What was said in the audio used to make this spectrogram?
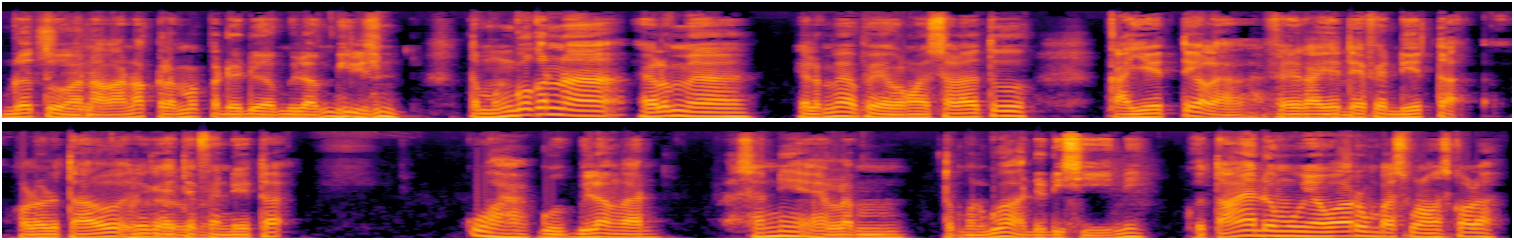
Udah tuh Siap. anak-anak helmnya pada diambil-ambilin. Temen gua kena helmnya. Helmnya apa ya? Kalau nggak salah tuh KYT lah. KYT Vendetta. Kalau udah tahu itu KYT gua. Vendetta. Wah, gue bilang kan, rasa nih helm temen gua ada di sini. Gue tanya dong punya warung pas pulang sekolah.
